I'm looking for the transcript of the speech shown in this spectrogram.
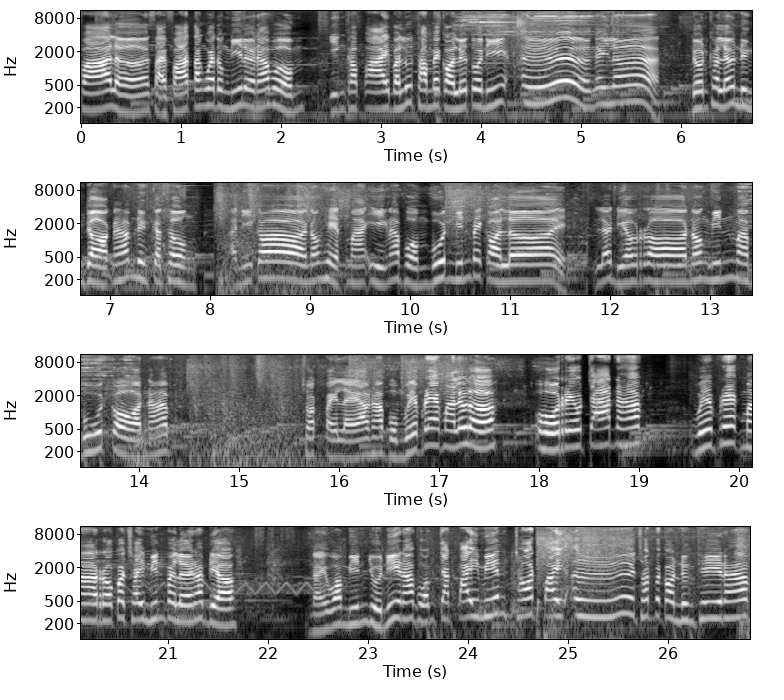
ฟ้าเหรอสายฟ้าตั้งไว้ตรงนี้เลยนะผม ยิงข้าไปบรรลุทำไปก่อนเลยตัวนี้ เออไงล่ะโดนเขาแล้วหนึ่งดอกนะครับหนึ่งกระทง อันนี้ก็น้องเห็ดมาอีกนะผมบูทมิ้นท์ไปก่อนเลย แล้วเดี๋ยวรอน้องมิ้นท์มาบูทก่อนนะครับ ช็อตไปแล้วนะครับผมเวฟแรกมาแล้วเหรอโอ้โหเร็วจัดนะครับ เวฟแรกมาเราก็ใช้มิ้นท์ไปเลยนะครับเดี๋ยวไหนว่ามิ้นท์อยู่นี่นะผมจัดไปมิ้นท์ช็อตไปเออช็อตไปก่อนหนึ่งทีนะครับ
